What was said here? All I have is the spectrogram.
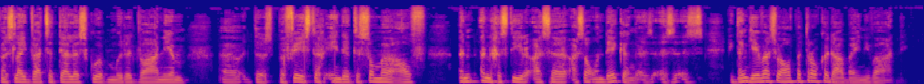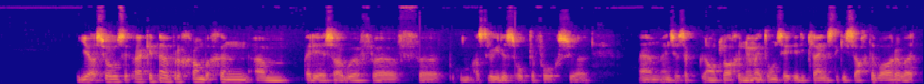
besluit wat se teleskoop moet dit waarneem uh dis bevestig en dit is sommer half in ingestuur as 'n as 'n ontdekking is is is ek dink jy was wel betrokke daarbey nie waar nie. Ja, so ek het nou 'n program begin um by die SAO vir vir om asteroïdes op te volg so. Um en soos ek al klaar genoem het, ons het hierdie klein stukkie sagte ware wat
